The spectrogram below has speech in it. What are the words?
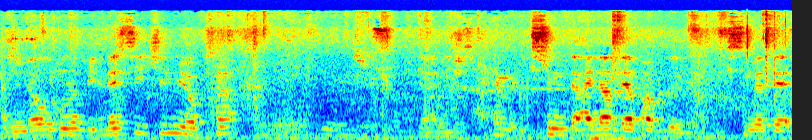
hani ne olduğunu bilmesi için mi yoksa yani hem ikisini de aynı anda yapabilir mi? İkisinde de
